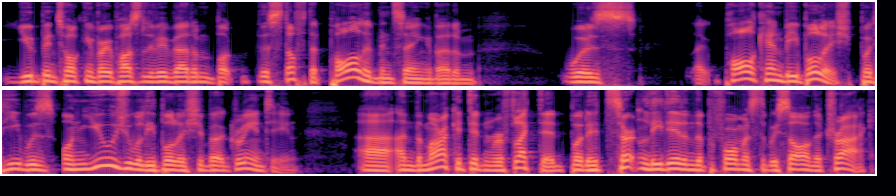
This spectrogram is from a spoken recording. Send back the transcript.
you'd been talking very positively about him, but the stuff that Paul had been saying about him was like Paul can be bullish, but he was unusually bullish about Greaneteen. Uh, and the market didn't reflect it, but it certainly did in the performance that we saw on the track.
